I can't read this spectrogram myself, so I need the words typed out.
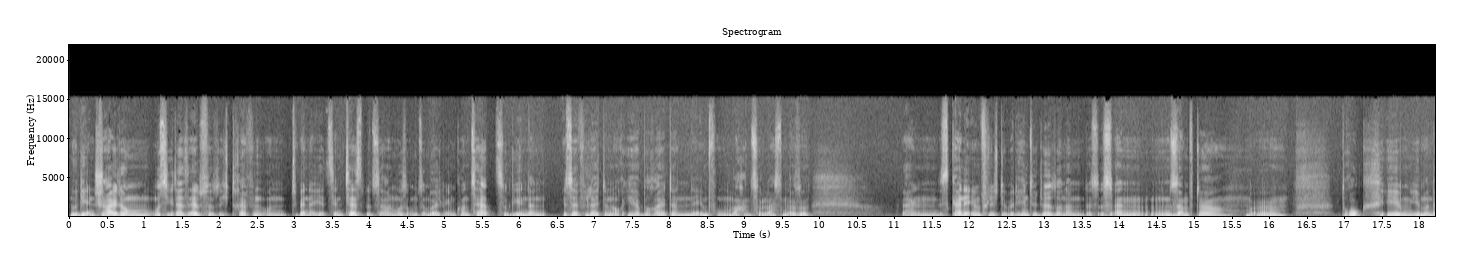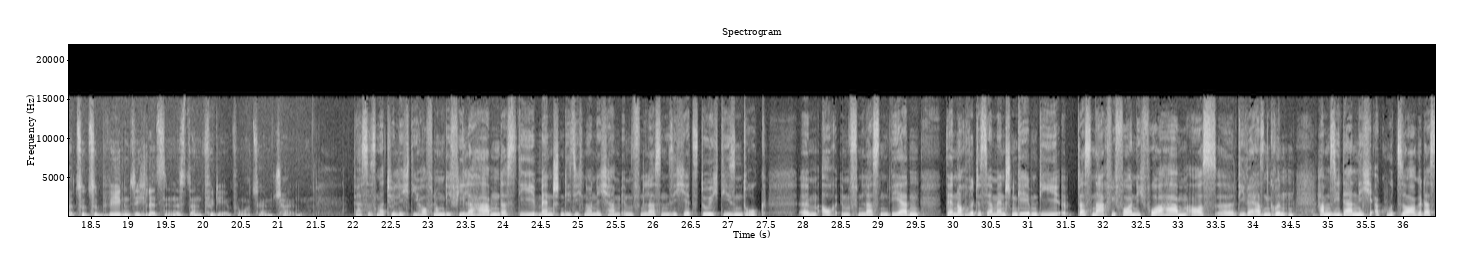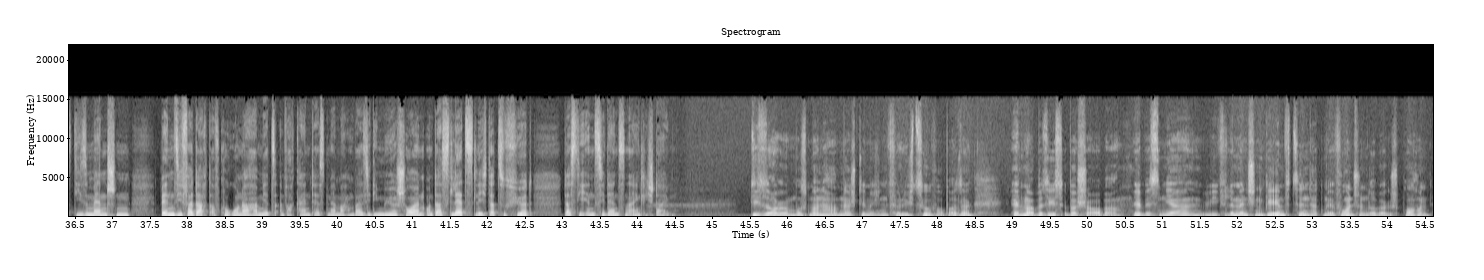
Nur die Entscheidung muss jeder selbst für sich treffen und wenn er jetzt den Test bezahlen muss, um zum Beispiel in ein Konzert zu gehen, dann ist er vielleicht dann auch eher bereit, dann eine Impfung machen zu lassen. Also ein, ist keine Impfpflicht über die Hintertür, sondern das ist ein, ein sanfter äh, Druck, eben jemanden dazu zu bewegen, sich letzten Endes dann für die Impfung zu entscheiden. Das ist natürlich die Hoffnung, die viele haben, dass die Menschen, die sich noch nicht haben impfen lassen, sich jetzt durch diesen Druck ähm, auch impfen lassen werden. Dennoch wird es ja Menschen geben, die das nach wie vor nicht vorhaben, aus äh, diversen Gründen. Haben Sie da nicht akut Sorge, dass diese Menschen, wenn sie Verdacht auf Corona haben, jetzt einfach keinen Test mehr machen, weil sie die Mühe scheuen und das letztlich dazu führt, dass die Inzidenzen eigentlich steigen? Die Sorge muss man haben, da stimme ich Ihnen völlig zu, Frau Basak. Ähm, aber sie ist überschaubar. Wir wissen ja, wie viele Menschen geimpft sind, hatten wir vorhin schon darüber gesprochen.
